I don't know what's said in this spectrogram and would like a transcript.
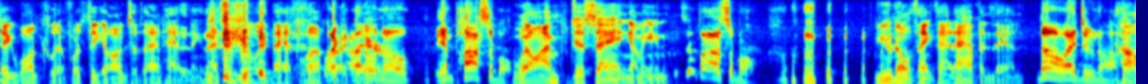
Tell you what, Cliff, what's the odds of that happening? That's some really bad luck Like right I there. don't know, impossible. Well, I'm just saying. I mean, It's impossible. you don't think that happened then? No, I do not. Oh,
